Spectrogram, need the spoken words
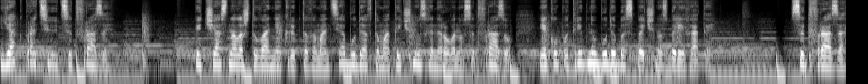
Як працюють сетфрази? Під час налаштування криптогаманця буде автоматично згенеровано сетфразу, яку потрібно буде безпечно зберігати. Сетфраза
